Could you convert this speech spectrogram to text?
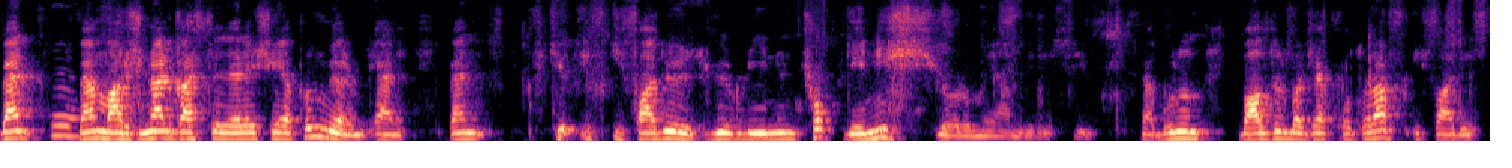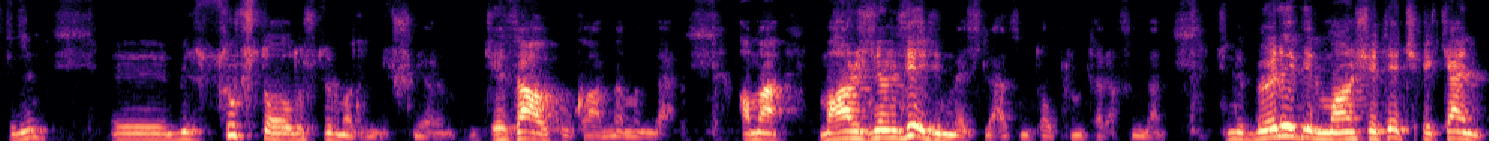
Ben Evet. ben marjinal gazetelere şey yapılmıyorum. Yani ben fikir, ifade özgürlüğünün çok geniş yorumlayan birisiyim. Ya bunun baldır bacak fotoğraf ifadesinin e, bir suç da oluşturmadığını düşünüyorum. Ceza hukuku anlamında. Ama marjinalize edilmesi lazım toplum tarafından. Şimdi böyle bir manşete çeken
